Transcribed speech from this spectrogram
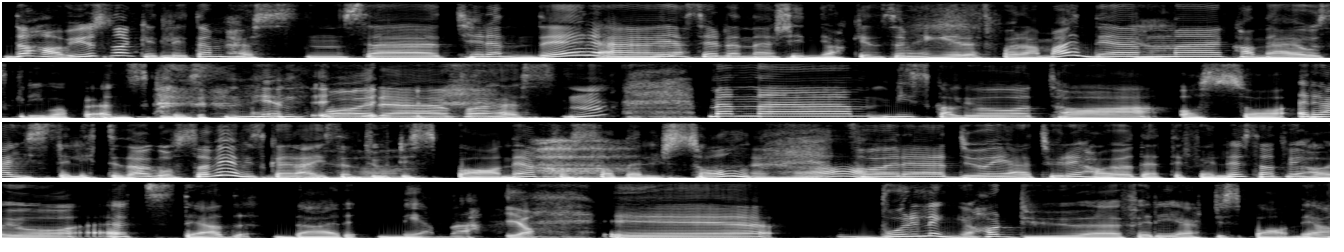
Da har vi jo snakket litt om høstens eh, trender. Eh, jeg ser denne skinnjakken som henger rett foran meg. Den eh, kan jeg jo skrive opp på ønskelisten min for, for høsten. Men vi skal jo ta også reise litt i dag også. Vi, vi skal reise en tur til Spania, Costa del Sol. For du og jeg, Turi, har jo det til felles at vi har jo et sted der nede. ja. Eh, hvor lenge har du eh, feriert i Spania?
